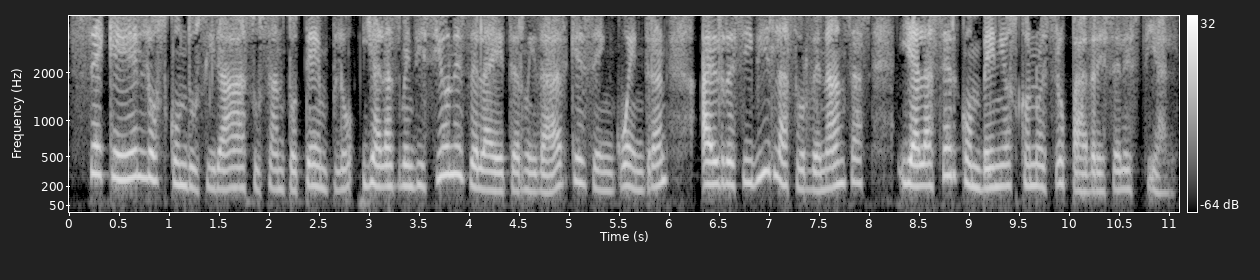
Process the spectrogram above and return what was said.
Sé que Él los conducirá a su santo templo y a las bendiciones de la eternidad que se encuentran al recibir las ordenanzas y al hacer convenios con nuestro Padre Celestial.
